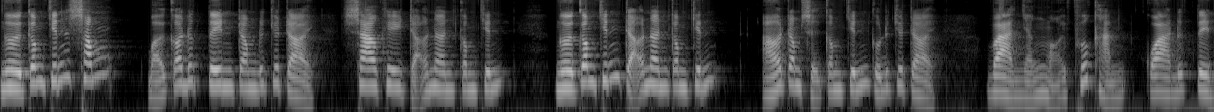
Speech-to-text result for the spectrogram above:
Người công chính sống bởi có đức tin trong Đức Chúa Trời sau khi trở nên công chính. Người công chính trở nên công chính ở trong sự công chính của Đức Chúa Trời và nhận mọi phước hạnh qua đức tin.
